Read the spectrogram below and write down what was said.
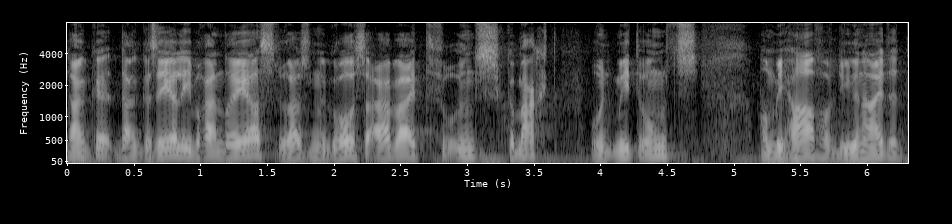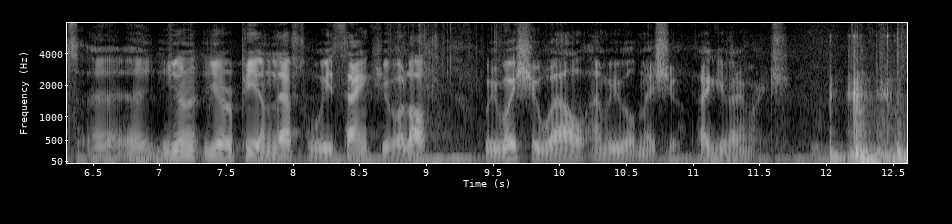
danke, danke sehr, lieber Andreas. Du hast eine große Arbeit für uns gemacht und mit uns. On behalf of the United uh, European Left, we thank you a lot. We wish you well and we will miss you. Thank you very much.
